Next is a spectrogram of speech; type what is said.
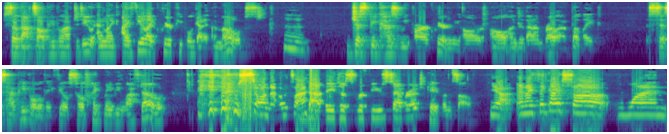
So that's all people have to do. And like, I feel like queer people get it the most, Mhm. just because we are queer and we are all under that umbrella. But like, cis het people, they feel so like maybe left out Still on that outside. that they just refuse to ever educate themselves. Yeah, and I think I saw one.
